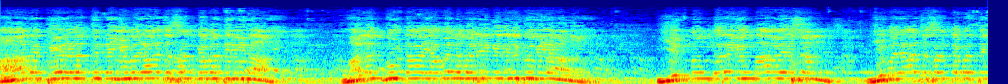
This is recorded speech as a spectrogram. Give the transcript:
ആന കേരളത്തിന്റെ യുവരാജ സംഗമത്തിൽ ഇതാ. വലം കൂട്ടായി അവനും ഒരുങ്ങി നിൽക്കുകയാണ്. എന്നും നിറയുന്ന ആവേശം യുവരാജ സംഗമത്തിൽ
